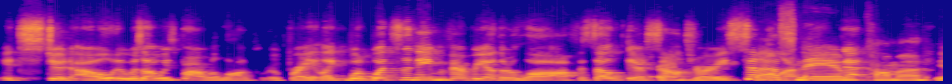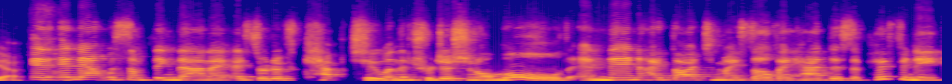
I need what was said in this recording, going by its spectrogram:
it stood out. It was always Bauer Law Group, right? Like what, what's the name of every other law office out there? Sounds right. very similar. Last name, that, comma, yeah. And, and, that was something that I, I sort of kept to in the traditional mold. And then I thought to myself, I had this epiphany.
